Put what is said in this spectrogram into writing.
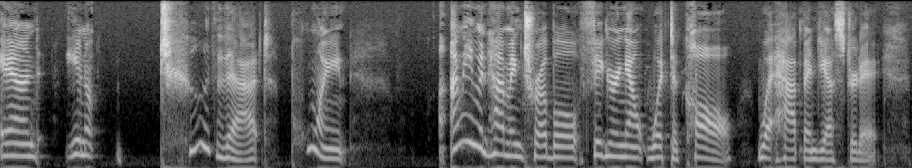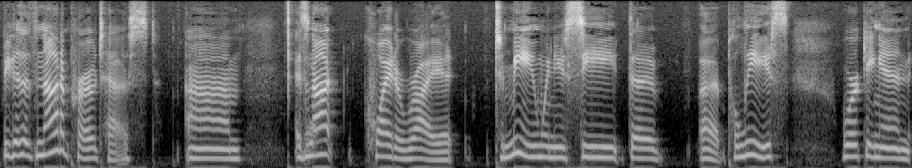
and you know, to that point, I'm even having trouble figuring out what to call what happened yesterday because it's not a protest. Um, it's not quite a riot. To me, when you see the uh, police working in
